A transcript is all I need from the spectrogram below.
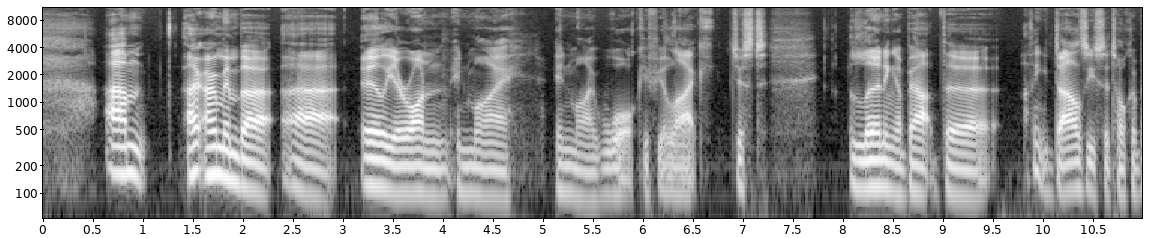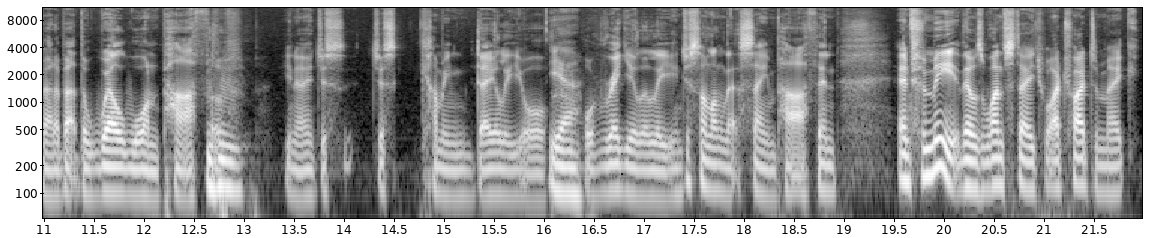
um, I, I remember uh, earlier on in my in my walk, if you like, just learning about the. I think Dales used to talk about about the well-worn path of, you know, just just coming daily or Yeah. or regularly, and just along that same path. And and for me, there was one stage where I tried to make,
